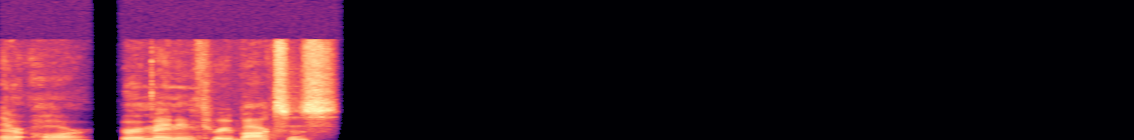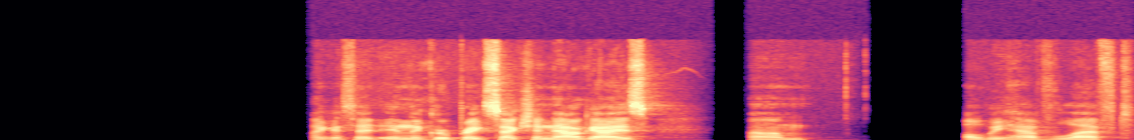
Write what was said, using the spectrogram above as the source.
there are the remaining three boxes. Like I said, in the group break section now, guys, um, all we have left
